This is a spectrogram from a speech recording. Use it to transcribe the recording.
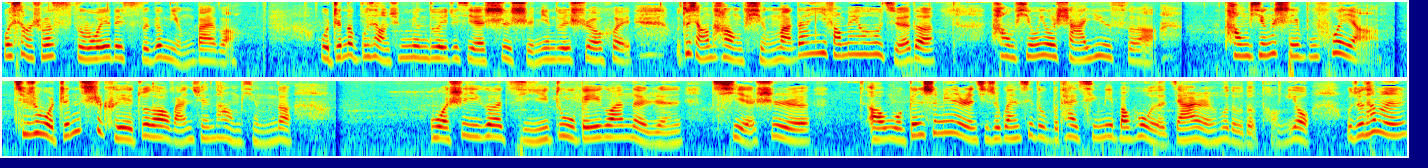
我想说死我也得死个明白吧，我真的不想去面对这些事实，面对社会，我就想躺平嘛。但一方面又觉得，躺平有啥意思啊？躺平谁不会呀？其实我真的是可以做到完全躺平的。我是一个极度悲观的人，且是。啊，我跟身边的人其实关系都不太亲密，包括我的家人或者我的朋友。我觉得他们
